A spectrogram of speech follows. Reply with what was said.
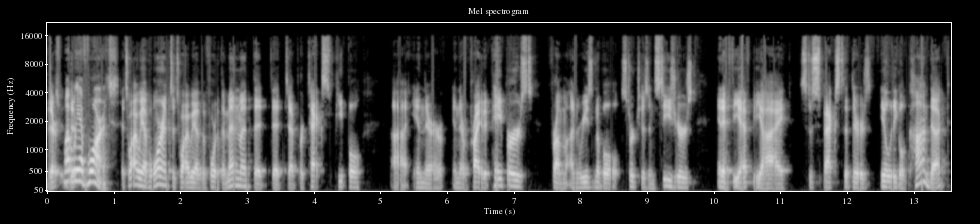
That's why we have warrants. It's why we have warrants. It's why we have the Fourth Amendment that that uh, protects people uh, in their in their private papers from unreasonable searches and seizures. And if the FBI suspects that there's illegal conduct,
